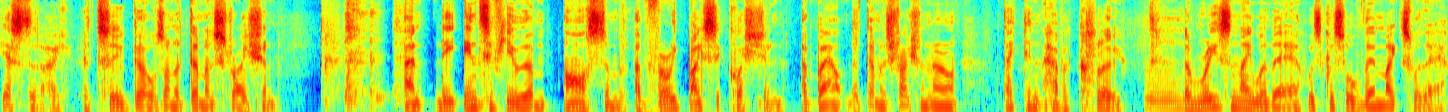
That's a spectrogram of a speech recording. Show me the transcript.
yesterday with two girls on a demonstration and the interviewer asked them a very basic question about the demonstration they're on. They didn't have a clue. Mm. The reason they were there was because all their mates were there.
